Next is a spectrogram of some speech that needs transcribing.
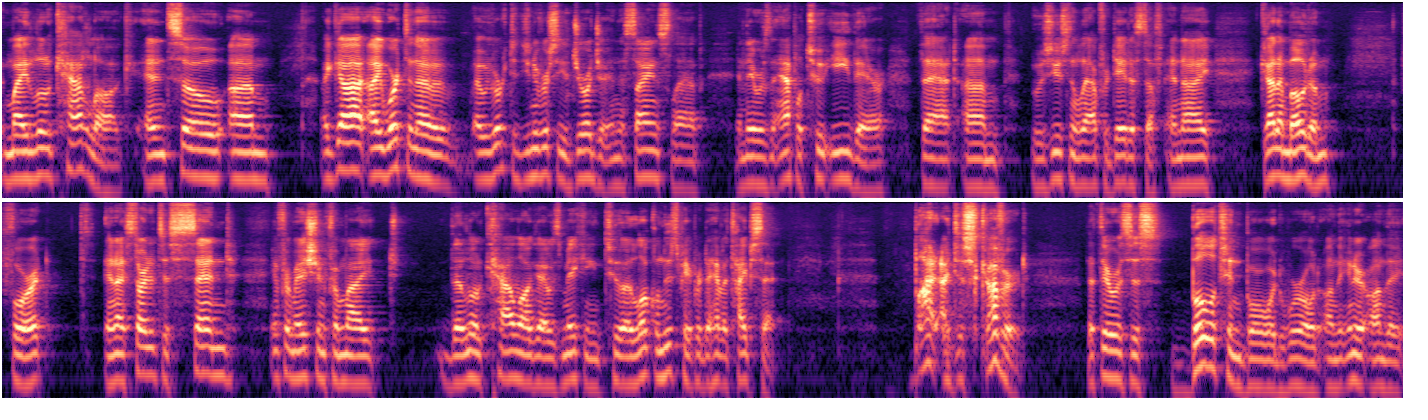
my little catalog, and so um, I got I worked in a I worked at the University of Georgia in the science lab, and there was an Apple IIe there that um, was used in the lab for data stuff, and I got a modem for it, and I started to send information from my the little catalog I was making to a local newspaper to have a typeset. But I discovered that there was this bulletin board world on the inter on the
